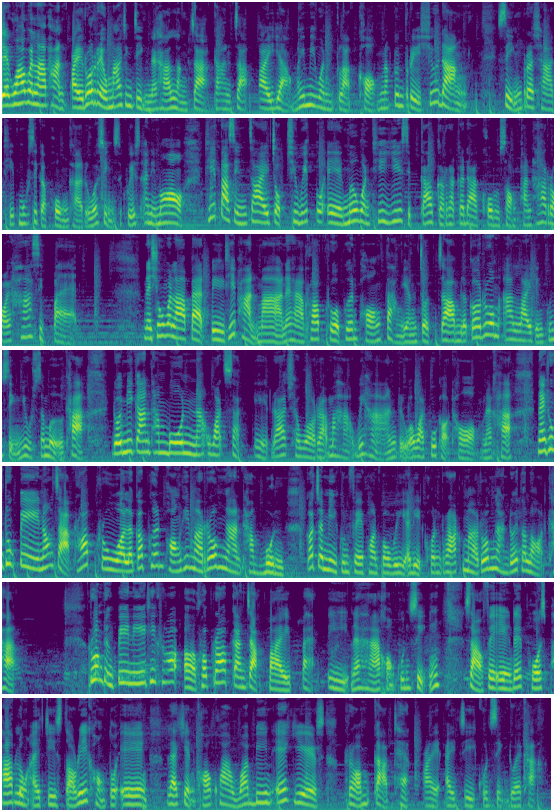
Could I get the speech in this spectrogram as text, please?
เรียกว่าเวลาผ่านไปรวดเร็วมากจริง ๆนะคะ หลังจากการจากไปอย่างไม่มีวันกลับของนักดนตรีชื่อดัง สิงห์ประชาทิพย์มุกสิกพงศ์ค่ะ หรือว่าสิงห์สควิสแอนิมอลที่ตัดสินใจจบชีวิตตัวเองเมื่อวันที่ 29 กรกฎาคม 2558 ในช่วงเวลา 8 ปีที่ผ่านมานะคะครอบครัวเพื่อนพ้องต่างยังจดจำแล้วก็ร่วมอาลัยถึงคุณสิงห์อยู่เสมอค่ะ โดยมีการทำบุญณวัดสักเกตราชวรมหาวิหาร หรือว่าวัดภูเขาทองนะคะ ในทุกๆปีนอกจากครอบครัว แล้วก็เพื่อนพ้องที่มาร่วมงานทำบุญ ก็จะมีคุณเฟย์พรปวีอดีตคนรักมาร่วมงานด้วยตลอดค่ะ รวมถึงปีนี้ที่ครบครบรอบการจากไป 8 ปีนะคะของคุณสิงห์สาวเฟย์เองได้โพสต์ภาพลง IG Story ของตัวเอง และเขียนข้อความว่า been 8 years พร้อมกับแท็กไป IG คุณสิงห์ด้วยค่ะ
